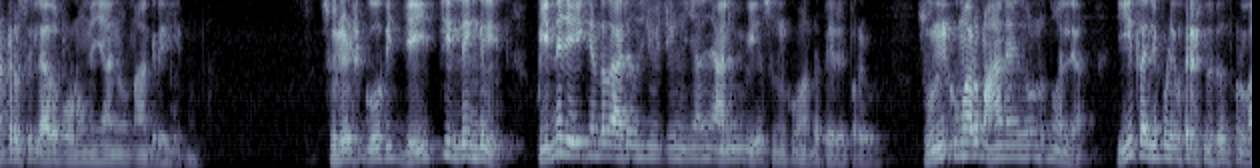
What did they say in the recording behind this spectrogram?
അഡ്രസ്സ് ഇല്ലാതെ പോകണമെന്ന് ഞാനൊന്ന് ആഗ്രഹിക്കുന്നു. സുരേഷ് ഗോപി ജയിച്ചില്ലെങ്കിൽ പിന്നെ ജയിക്കേണ്ടത് ആരെന്ന് ചോദിച്ചു കഴിഞ്ഞാൽ ഞാനും വി എസ് സുനിൽകുമാറിന്റെ പേരെ പറയുള്ളൂ. സുനിൽകുമാർ മഹാനായതുകൊണ്ടൊന്നുമല്ല ഈ തല്ലിപ്പൊളി വരരുത് എന്നുള്ള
